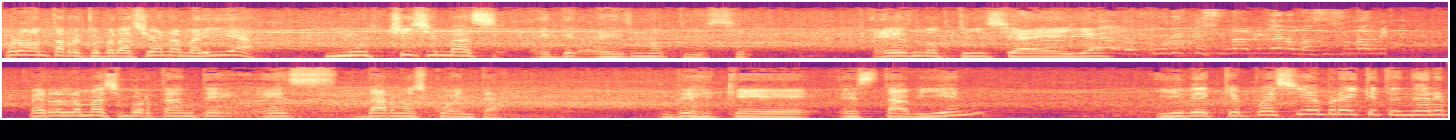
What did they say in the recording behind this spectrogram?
Pronta recuperación a María. Muchísimas... eh, Es noticia. Es noticia ella. Pero lo más importante es darnos cuenta de que está bien y de que pues siempre hay que tener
